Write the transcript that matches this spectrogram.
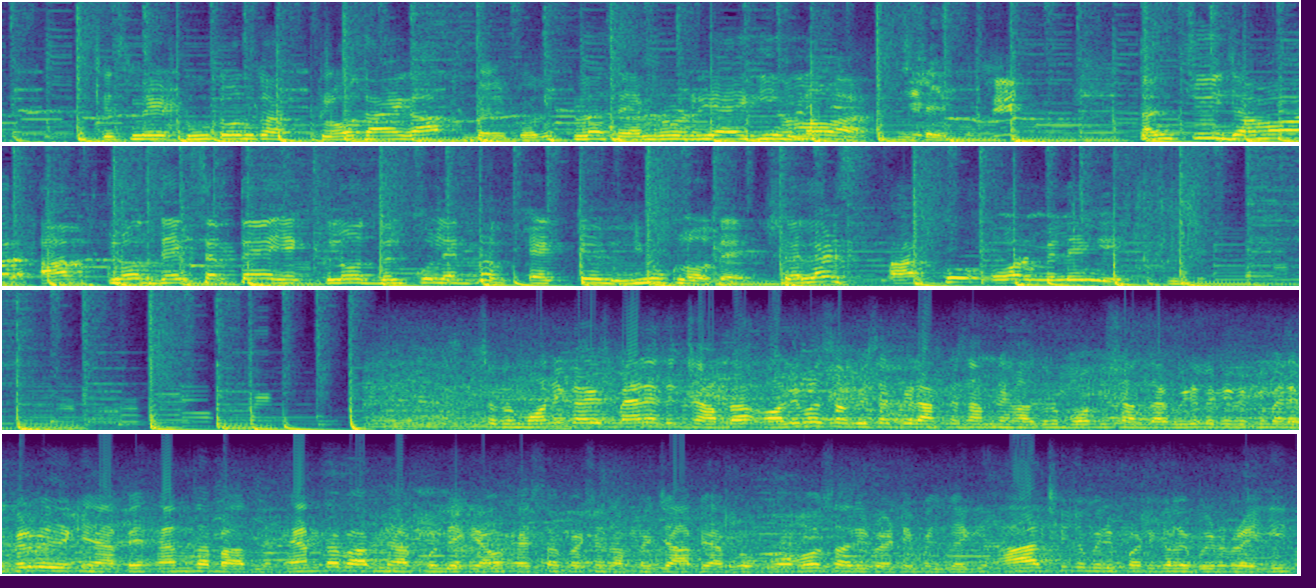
इसमें टू टोन का क्लॉथ आएगा बिल्कुल। प्लस एम्ब्रॉयडरी आएगी जामावार। कंची जामावार आप क्लॉथ देख सकते हैं ये क्लॉथ बिल्कुल एकदम एक्टिव न्यू क्लॉथ है। कलर्स आपको और मिलेंगे। सो गुड मॉर्निंग गाइस मैं नितिन छाबड़ा ऑलिवर सर्विस फिर आपके सामने हाजिर हूँ। बहुत ही शानदार वीडियो लेकर के मैंने फिर भी देखे यहाँ पे अहमदाबाद में। अहमदाबाद में आपको लेके आऊँ ऐसा फ़ैशन आपने जहाँ पे आपको बहुत सारी वैरायटी मिल जाएगी। आज की जो मेरी पर्टिकुलर वीडियो रहेगी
